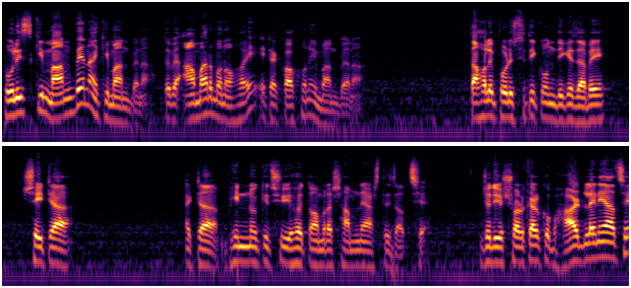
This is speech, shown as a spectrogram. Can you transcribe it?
পুলিশ কি মানবে না কি মানবে না? তবে আমার মনে হয় এটা কখনোই মানবে না। তাহলে পরিস্থিতি কোন দিকে যাবে, সেইটা একটা ভিন্ন কিছুই হয়তো আমরা সামনে আসতে যাচ্ছে। যদিও সরকার খুব হার্ড লাইনে আছে,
